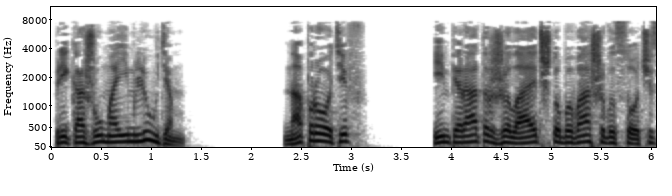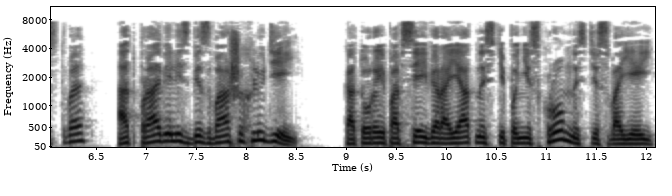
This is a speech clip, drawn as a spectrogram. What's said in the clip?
прикажу моим людям. Напротив, император желает, чтобы ваше высочество отправились без ваших людей, которые, по всей вероятности, по нескромности своей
